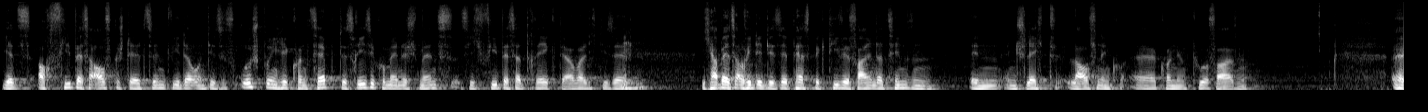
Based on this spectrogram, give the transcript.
jetzt auch viel besser aufgestellt sind wieder und dieses ursprüngliche Konzept des Risikomanagements sich viel besser trägt, ja, weil ich diese, mhm. ich habe jetzt auch wieder diese Perspektive fallender Zinsen in, in schlecht laufenden äh, Konjunkturphasen. Äh,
